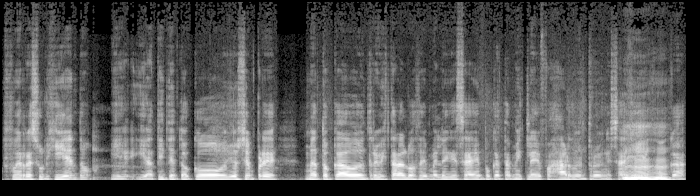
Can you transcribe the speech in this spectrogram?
fue resurgiendo y, a ti te tocó, yo siempre me ha tocado entrevistar a los de Emelec de esa época, también Clay Fajardo entró en esa época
